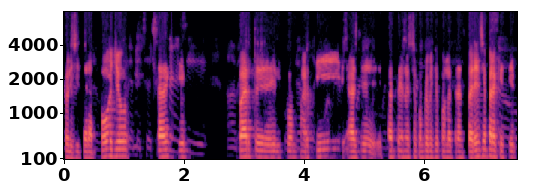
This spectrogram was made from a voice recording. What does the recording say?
solicitar apoyo. Saben que parte del compartir hace parte de nuestro compromiso con la transparencia para que se-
